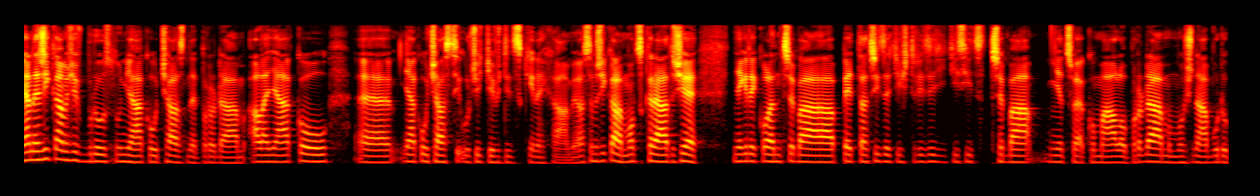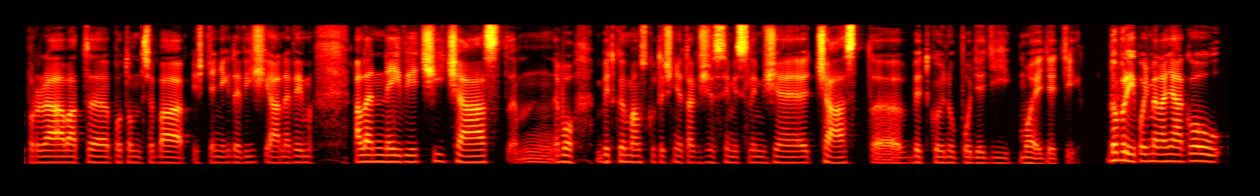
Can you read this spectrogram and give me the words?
já neříkám, že v budoucnu nějakou část neprodám, ale nějakou, eh, nějakou část si určitě vždycky nechám. Já jsem říkal moc krát, že někde kolem třeba 35-40 tisíc třeba něco jako málo prodám, možná budu prodávat eh, potom třeba ještě někde výš, já nevím, ale největší část, mm, nebo Bitcoin mám skutečně tak, že si myslím, že část eh, Bitcoinu podědí moje děti. Dobrý, pojďme na nějakou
